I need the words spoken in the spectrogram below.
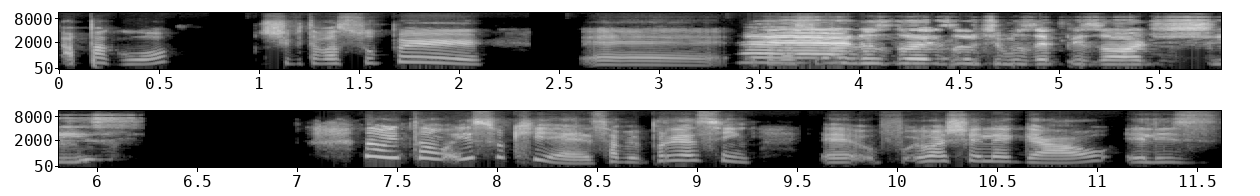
apagou, Steve estava super, estava É, só nos 2 últimos episódios X. Não, então, isso que é, sabe, porque assim, fo eu achei legal eles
